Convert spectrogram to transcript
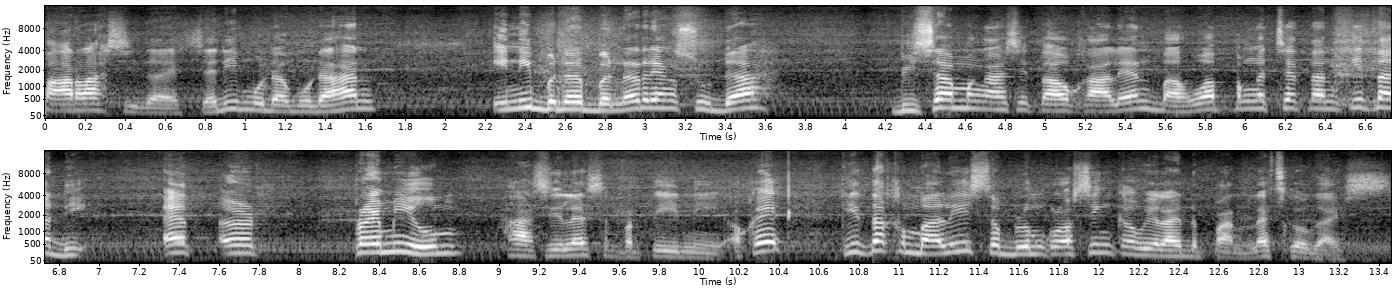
parah sih guys. Jadi mudah-mudahan ini benar-benar yang sudah bisa mengasih tahu kalian bahwa pengecetan kita di At Earth Premium hasilnya seperti ini. Oke, kita kembali sebelum closing ke wilayah depan. Let's go guys.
